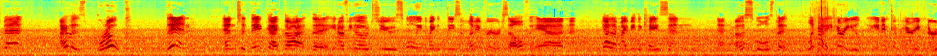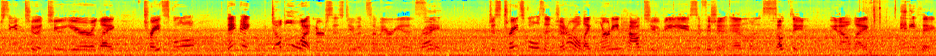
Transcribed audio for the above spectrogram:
spent, I was broke then. And to think I thought that, you know, if you go to school you can make a decent living for yourself and yeah, that might be the case in in most schools, but look at it here, you even comparing nursing to a two year like trade school, they make double what nurses do in some areas Right. just trade schools in general, like learning how to be sufficient in something, you know, like anything.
